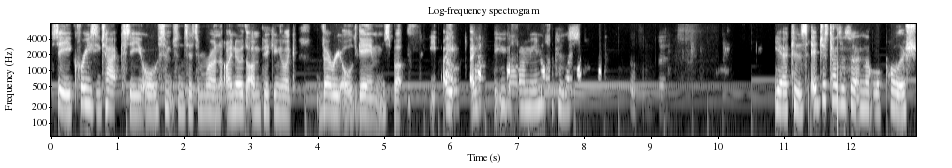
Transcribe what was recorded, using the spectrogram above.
say, Crazy Taxi or Simpsons Hit and Run. I know that I'm picking like very old games, but I, oh, I, you get what I mean? Because Yeah, because it just has a certain level of polish.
